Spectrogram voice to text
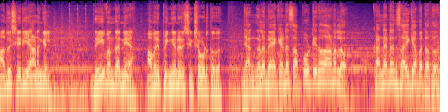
അത് ശരിയാണെങ്കിൽ ദൈവം തന്നെയാ അവനിപ്പോ ഇങ്ങനെ ഒരു ശിക്ഷ കൊടുത്തത്. ഞങ്ങൾ മേഘനെ സപ്പോർട്ട് ചെയ്യുന്നതാണല്ലോ. കണ്ണൻ സഹിക്കാൻ പറ്റാത്തത്.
